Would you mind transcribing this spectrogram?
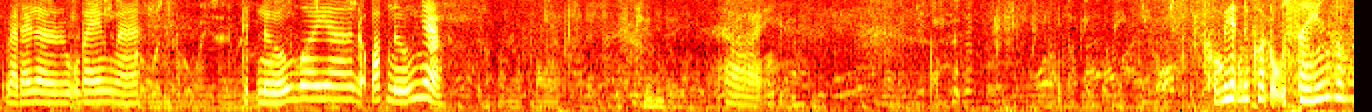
Và đây là rượu vang và thịt nướng với à, đậu bắp nướng nha. Rồi. Không biết nó có đủ sáng không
